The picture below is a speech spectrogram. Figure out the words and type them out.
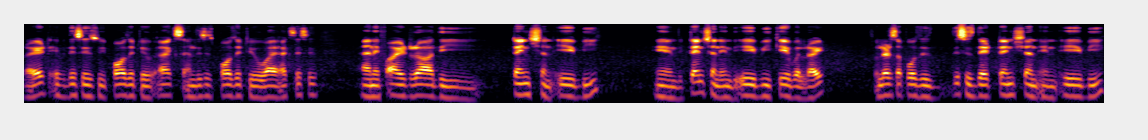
right? If this is the positive x and this is positive y axis and if I draw the tension AB and the tension in the AB cable right so let's suppose this is the tension in AB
